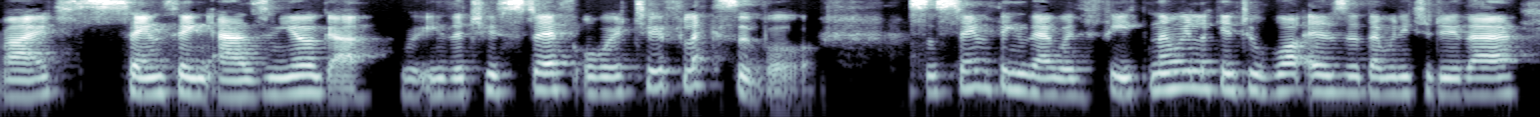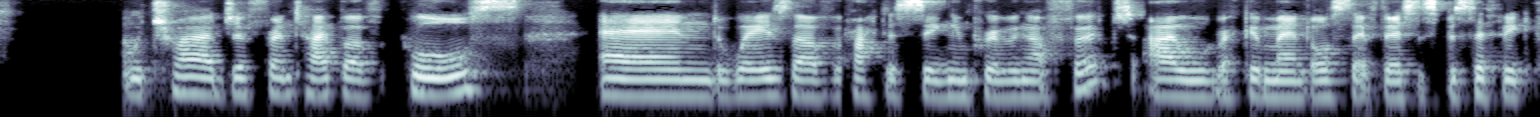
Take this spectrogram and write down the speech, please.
right? Same thing as in yoga. We're either too stiff or we're too flexible. So same thing there with feet. And then we look into what is it that we need to do there. We try a different type of tools and ways of practicing improving our foot. I will recommend also if there's a specific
